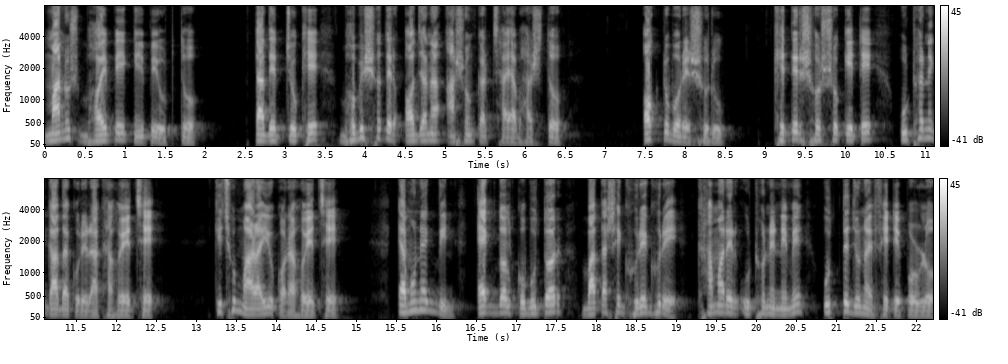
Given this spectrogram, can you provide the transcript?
মানুষ ভয় পেয়ে কেঁপে উঠত। তাদের চোখে ভবিষ্যতের অজানা আশঙ্কার ছায়া ভাসত। অক্টোবরের শুরু। ক্ষেতের শস্য কেটে উঠানে গাদা করে রাখা হয়েছে। কিছু মাড়াইও করা হয়েছে। এমন একদিন একদল কবুতর বাতাসে ঘুরে ঘুরে খামারের উঠোনে নেমে উত্তেজনায় ফেটে পড়ল।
